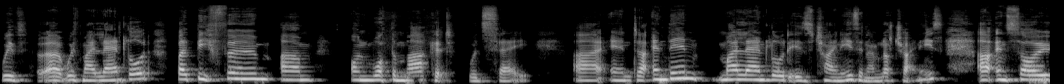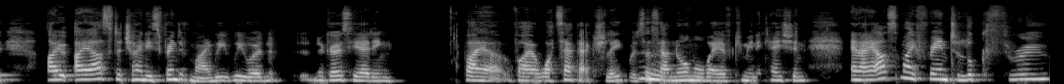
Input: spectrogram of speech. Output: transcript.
with uh, with my landlord, but be firm um, on what the market would say. Uh, and uh, and then my landlord is Chinese, and I'm not Chinese, uh, and so I, I asked a Chinese friend of mine. We we were negotiating via via WhatsApp actually, which is mm. our normal way of communication. And I asked my friend to look through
